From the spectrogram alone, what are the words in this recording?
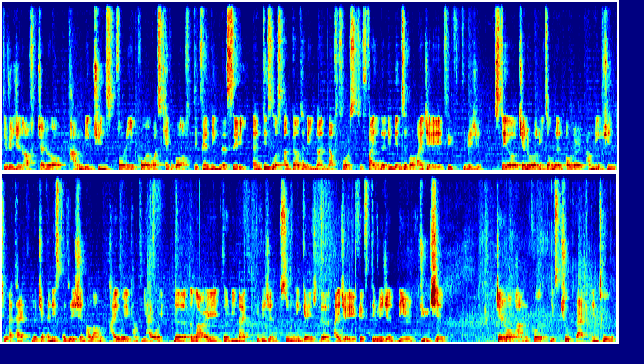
Division of General Pang Bingxun's 40 Corps was capable of defending the city, and this was undoubtedly not enough force to fight the invincible IJA 5th Division. Still, General Li Zongren ordered Pang Bingxun to attack the Japanese position along Taiwei County Highway. The NRA 39th Division soon engaged the IJA 5th Division near Juxian. General Pang put his troops back into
